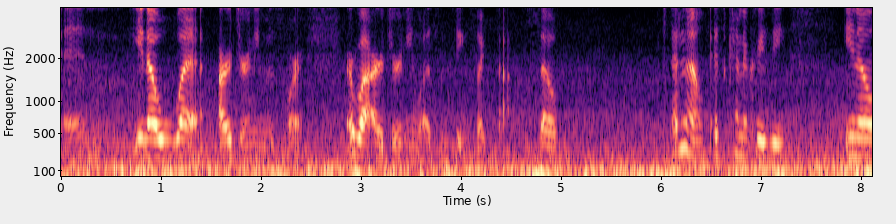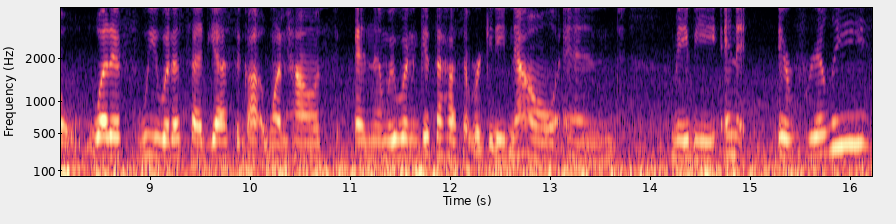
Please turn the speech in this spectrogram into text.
and you know what our journey was for or what our journey was and things like that. So I don't know, it's kind of crazy. You know, what if we would have said yes and got one house and then we wouldn't get the house that we're getting now and maybe and it it really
